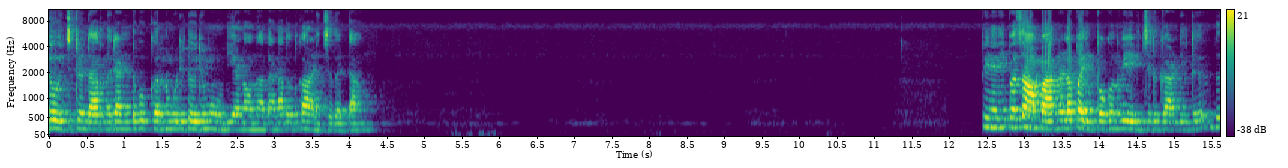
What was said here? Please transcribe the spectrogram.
ചോദിച്ചിട്ടുണ്ടായിരുന്നു. രണ്ട് കുക്കറിനും കൂടിയിട്ട് ഒരു മൂടിയാണോ എന്ന് അതാണ് അതൊന്ന് കാണിച്ചത് കേട്ടോ. പിന്നെ ഇനിയിപ്പോൾ സാമ്പാറിനുള്ള പരിപ്പൊക്കെ ഒന്ന് വേവിച്ചെടുക്കാൻ വേണ്ടിയിട്ട് ഇത്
